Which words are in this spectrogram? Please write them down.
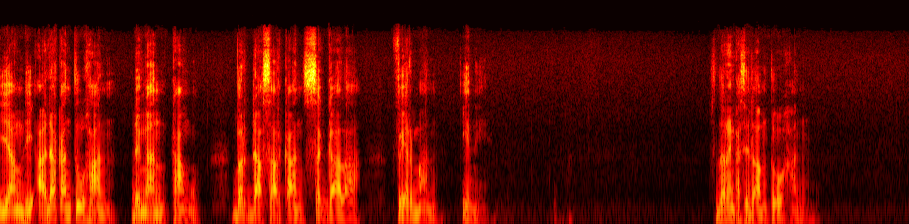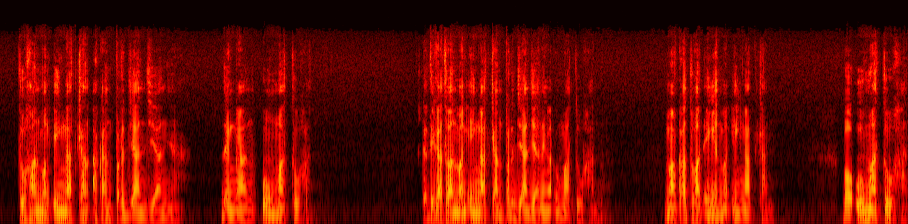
yang diadakan Tuhan dengan kamu berdasarkan segala firman ini. Saudara yang kasih dalam Tuhan, Tuhan mengingatkan akan perjanjiannya dengan umat Tuhan. Ketika Tuhan mengingatkan perjanjian dengan umat Tuhan, maka Tuhan ingin mengingatkan bahwa umat Tuhan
